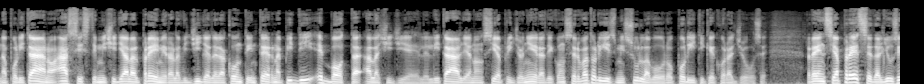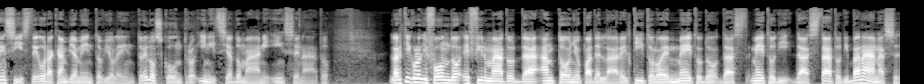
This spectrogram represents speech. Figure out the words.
Napolitano assist micidiale al Premier alla vigilia della conte interna PD e botta alla CGL. L'Italia non sia prigioniera dei conservatorismi sul lavoro, politiche coraggiose. Renzi apprezza e dagli USA insiste, ora cambiamento violento e lo scontro inizia domani in Senato. L'articolo di fondo è firmato da Antonio Padellare, il titolo è da, Metodi da Stato di Bananas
